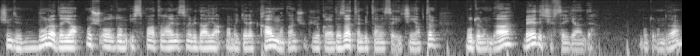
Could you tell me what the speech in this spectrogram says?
Şimdi burada yapmış olduğum ispatın aynısını bir daha yapmama gerek kalmadan çünkü yukarıda zaten bir tane sayı için yaptım. Bu durumda B de çift sayı geldi. Bu durumda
